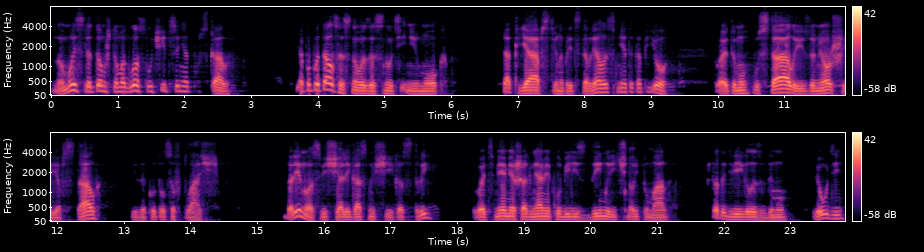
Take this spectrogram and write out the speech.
но мысль о том, что могло случиться, не отпускала. Я попытался снова заснуть и не мог. Так явственно представлялось мне это копье. Поэтому усталый и замерзший я встал и закутался в плащ. Долину освещали гаснущие костры. Во тьме меж огнями клубились дым и речной туман. Что-то двигалось в дыму. Люди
